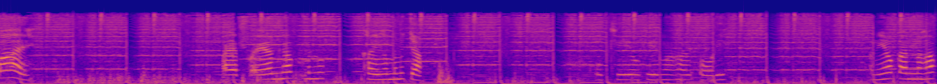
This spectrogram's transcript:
ไปแปดแสนครับมันรู้ใครครับไม่รู้จัก โอเค โอเค มาให้ต่อดิ นี้แล้วกันนะครับ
